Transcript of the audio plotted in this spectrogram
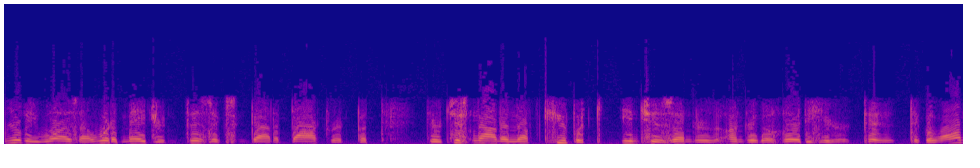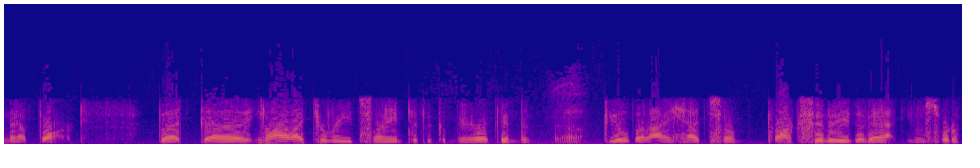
really was, I would have majored in physics and got a doctorate. But there are just not enough cubic inches under under the hood here to to go on that far. But uh, you know, I like to read Scientific American and uh, feel that I had some proximity to that. You know, sort of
